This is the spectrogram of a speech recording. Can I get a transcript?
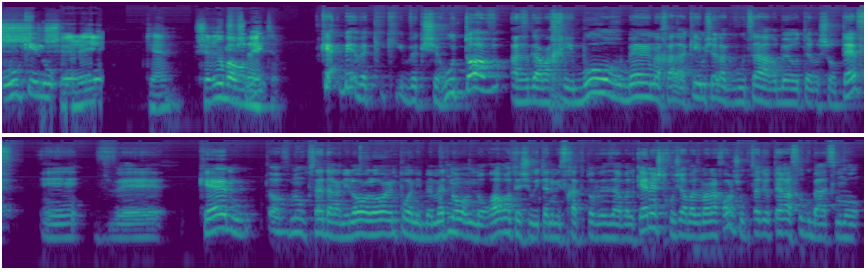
הוא כאילו... שרי, כן. שרי הוא ברומטר. כן, וכשהוא טוב, אז גם החיבור בין החלקים של הקבוצה הרבה יותר שוטף. וכן, טוב, נו, בסדר, אני לא, לא, אין פה, אני באמת נורא, נורא רוצה שהוא ייתן משחק טוב וזה, אבל כן יש תחושה בזמן האחרון שהוא קצת יותר עסוק בעצמו,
